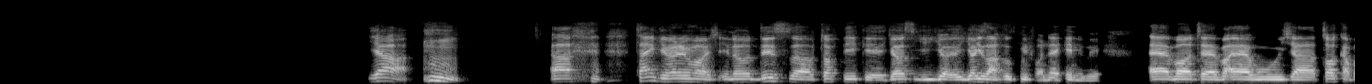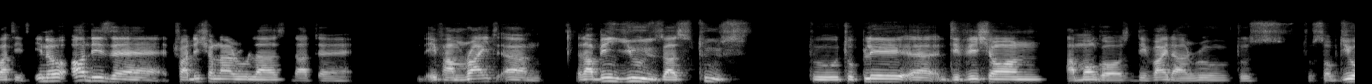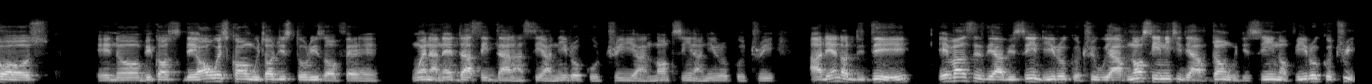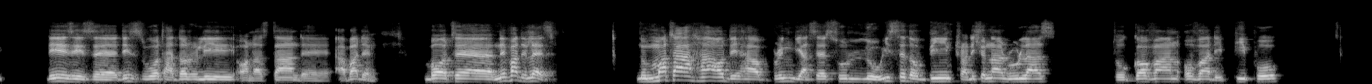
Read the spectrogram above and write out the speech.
Yeah. Uh, thank you very much. You know, this uh, topic uh, just you, you, you just hook me for neck anyway. Uh, but uh, we shall talk about it. You know, all these traditional rulers that, if I'm right, um, that are being used as tools to to play division among us, divide and rule, to to subdue us. You know, because they always come with all these stories of when an elder sit down and see an Iroko tree and not seeing an Iroko tree at the end of the day, ever since they have been seeing the Iroko tree, we have not seen anything they have done with the scene of Iroko tree. This is uh, this is what I don't really understand uh, about them. But uh, nevertheless, no matter how they have bring themselves so low, instead of being traditional rulers to govern over the people,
